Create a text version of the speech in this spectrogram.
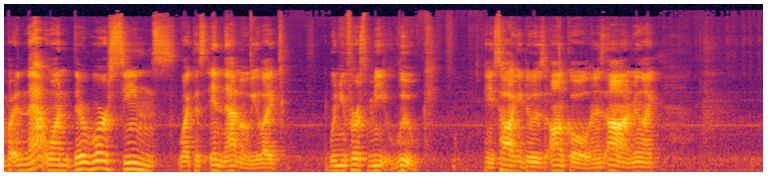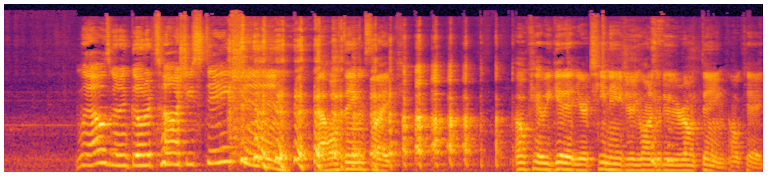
but in that one, there were scenes like this in that movie, like when you first meet Luke, and he's talking to his uncle and his aunt, and being like, "Well, I was gonna go to Tosche Station." that whole thing's like, okay, we get it. You're a teenager. You want to go do your own thing. Okay.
